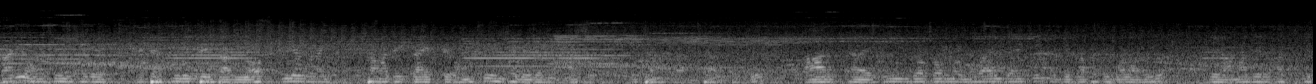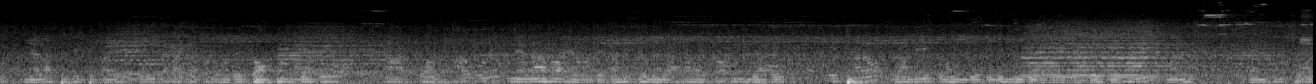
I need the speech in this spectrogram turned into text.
তারই অংশ হিসেবে এটা শুরুতে তার লসগুলো এবং সামাজিক দায়িত্বের অংশ হিসেবে যেন আসে এটা আমরা খেয়াল করব আর এই রকম মোবাইল ব্যাংকিং যে কথাটি বলা হলো, যে আমাদের আজকের মেলাতে যেতে পারে ওই মেলা যখন হবে তখন যাবে, তারপর আরও অনেক মেলা হয়, আমাদের বাণিজ্য মেলা হয়, তখন যাবে। এছাড়াও গ্রামে, গঞ্জে, বিভিন্ন জায়গায় যাবে, যেখানে মানুষ ব্যাংকিং সেবা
